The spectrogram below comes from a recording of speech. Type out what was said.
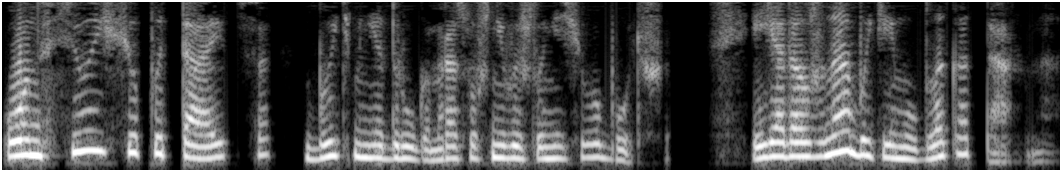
он все еще пытается быть мне другом, раз уж не вышло ничего больше. И я должна быть ему благодарна.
